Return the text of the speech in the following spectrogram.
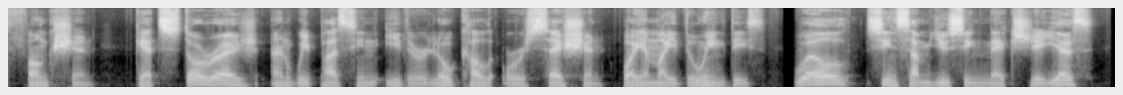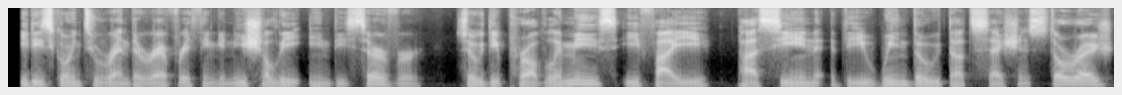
function, get storage, and we pass in either local or session. Why am I doing this? Well, since I'm using Next.js, it is going to render everything initially in the server. So the problem is if I pass in the window.session storage,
